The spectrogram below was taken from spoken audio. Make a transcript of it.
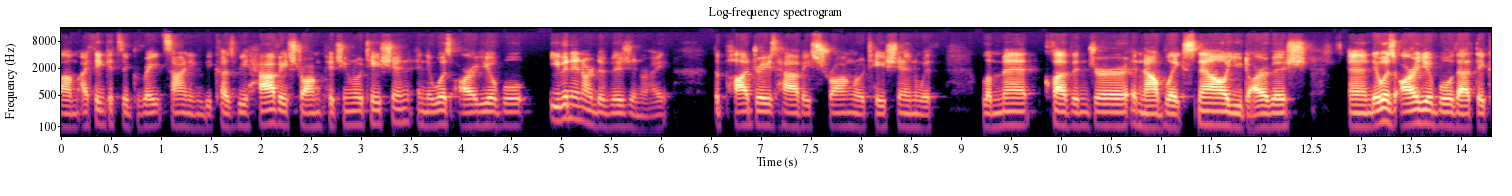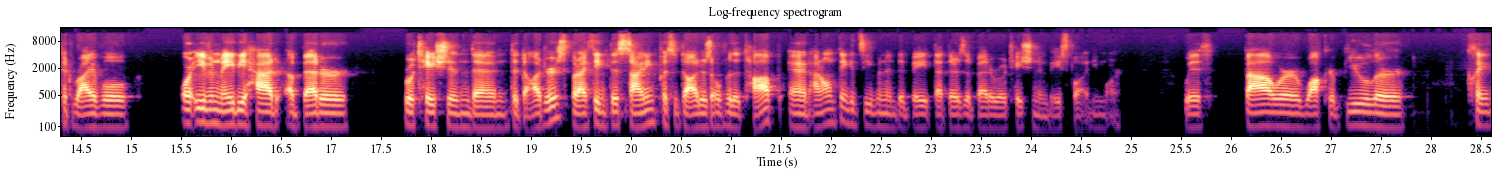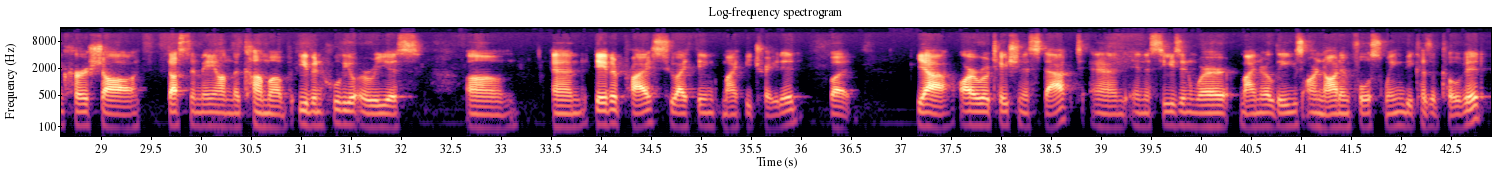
um, I think it's a great signing because we have a strong pitching rotation, and it was arguable even in our division, right? The Padres have a strong rotation with Lamet, Clevinger, and now Blake Snell, Yu Darvish, and it was arguable that they could rival, or even maybe had a better rotation than the Dodgers. But I think this signing puts the Dodgers over the top, and I don't think it's even a debate that there's a better rotation in baseball anymore, with Bauer, Walker Buehler, Clayton Kershaw, Dustin May on the come up, even Julio Urias, um, and David Price, who I think might be traded. But yeah, our rotation is stacked. And in a season where minor leagues are not in full swing because of COVID,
